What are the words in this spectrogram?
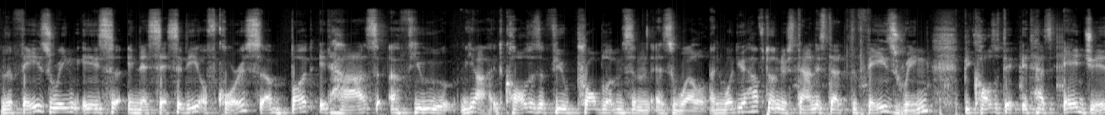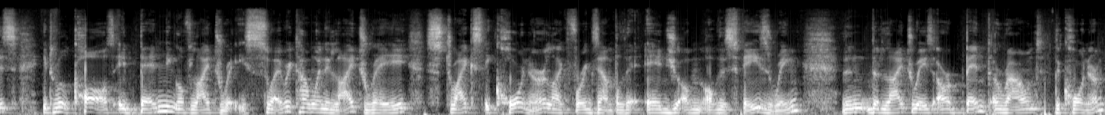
The phase ring is a necessity, of course, uh, but it has a few, yeah, it causes a few problems um, as well. And what you have to understand is that the phase ring, because it has edges, it will cause a bending of light rays. So every time when a light ray strikes a corner, like for example the edge of, of this phase ring, then the light rays are bent around the corner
